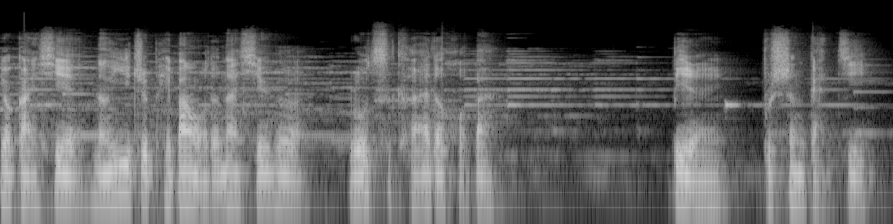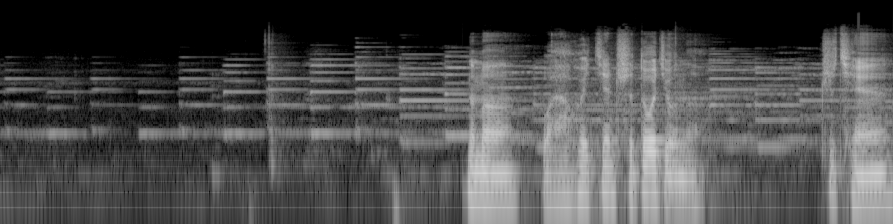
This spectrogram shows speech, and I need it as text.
要感谢能一直陪伴我的那些个如此可爱的伙伴，鄙人不胜感激。那么，我还会坚持多久呢？之前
